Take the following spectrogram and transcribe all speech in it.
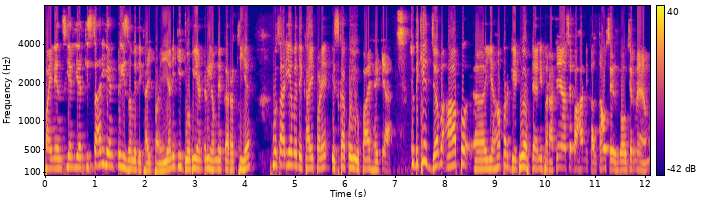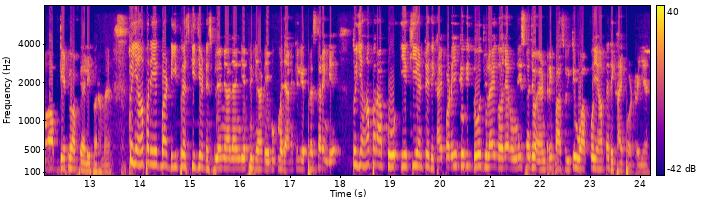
फाइनेंशियल ईयर की सारी एंट्रीज हमें दिखाई पड़े, यानी कि जो भी एंट्री हमने कर रखी है वो सारी हमें दिखाई पड़े, इसका कोई उपाय है क्या? तो देखिए, जब आप यहाँ पर गेटवे ऑफ़ टैली पर आते हैं, यहाँ से बाहर निकलता हूँ सेल्स वाउचर में हम, अब गेटवे ऑफ़ टैली पर हम हैं। तो यहाँ पर एक बार डी प्रेस कीजिए डिस्प्ले में आ जाएँगे, फिर यहाँ डे बुक में जाने के लिए प्रेस करेंगे। तो यहाँ पर आपको एक ही एंट्री दिखाई पड़ रही है, क्योंकि 2 जुलाई 2019 में जो एंट्री पास हुई थी, वो आपको यहाँ पे दिखाई पड़ रही है।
